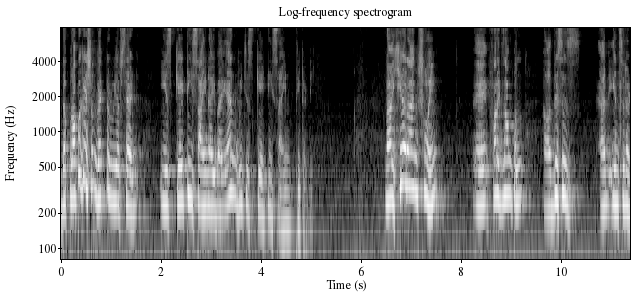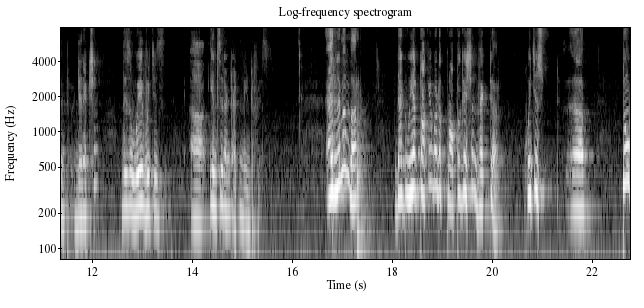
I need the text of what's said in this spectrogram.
The propagation vector we have said is k t sin i by n which is k t sin theta t. Now, here I am showing a, for example, uh, this is an incident direction, there is a wave which is uh, incident at an interface. And remember that we are talking about a propagation vector which is uh, 2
